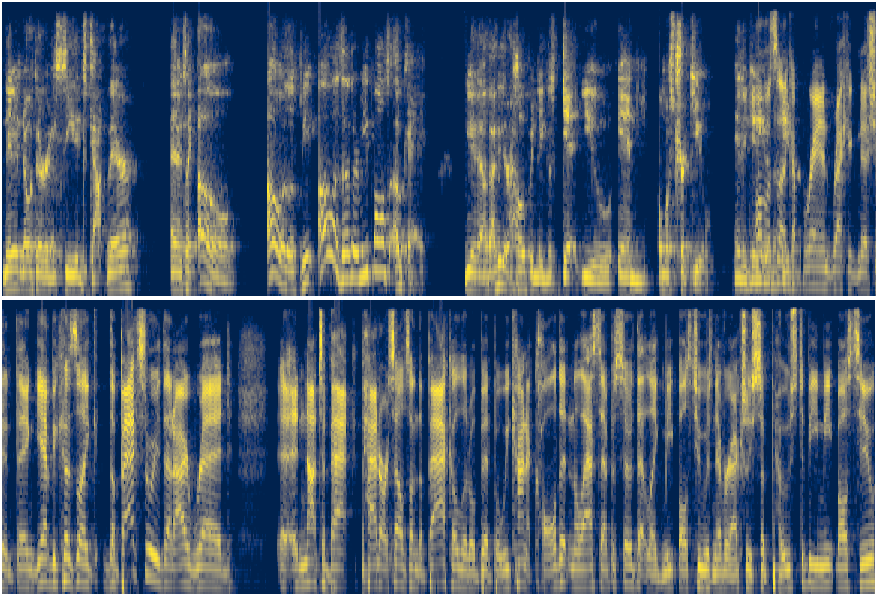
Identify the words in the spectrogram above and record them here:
and they didn't know what they were going to see. They just got there and it's like, oh, oh, those meat, oh, is other meatballs? Okay. You know, I think they're hoping to just get you in, almost trick you into getting Almost like theater. a brand recognition thing. Yeah, because like the backstory that I read, and not to back, pat ourselves on the back a little bit, but we kind of called it in the last episode that like Meatballs 2 was never actually supposed to be Meatballs 2.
